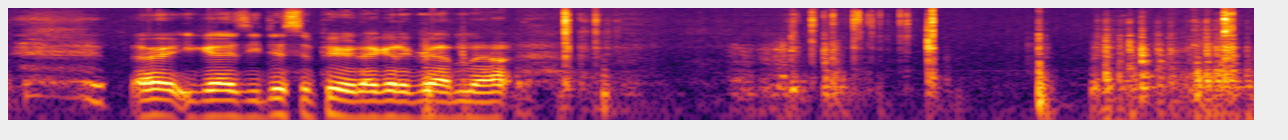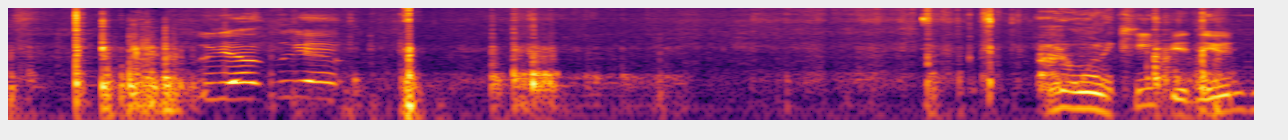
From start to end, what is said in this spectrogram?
All right, you guys, he disappeared. I gotta grab him out. Look out, look out. I don't want to keep you, dude.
